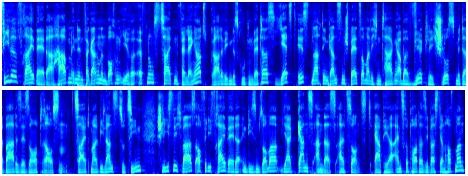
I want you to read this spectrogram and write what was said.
Viele Freibäder haben in den vergangenen Wochen ihre Öffnungszeiten verlängert, gerade wegen des guten Wetters. Jetzt ist nach den ganzen spätsommerlichen Tagen aber wirklich Schluss mit der Badesaison draußen. Zeit mal Bilanz zu ziehen. Schließlich war es auch für die Freibäder in diesem Sommer ja ganz anders als sonst. RPA1-Reporter Sebastian Hoffmann,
